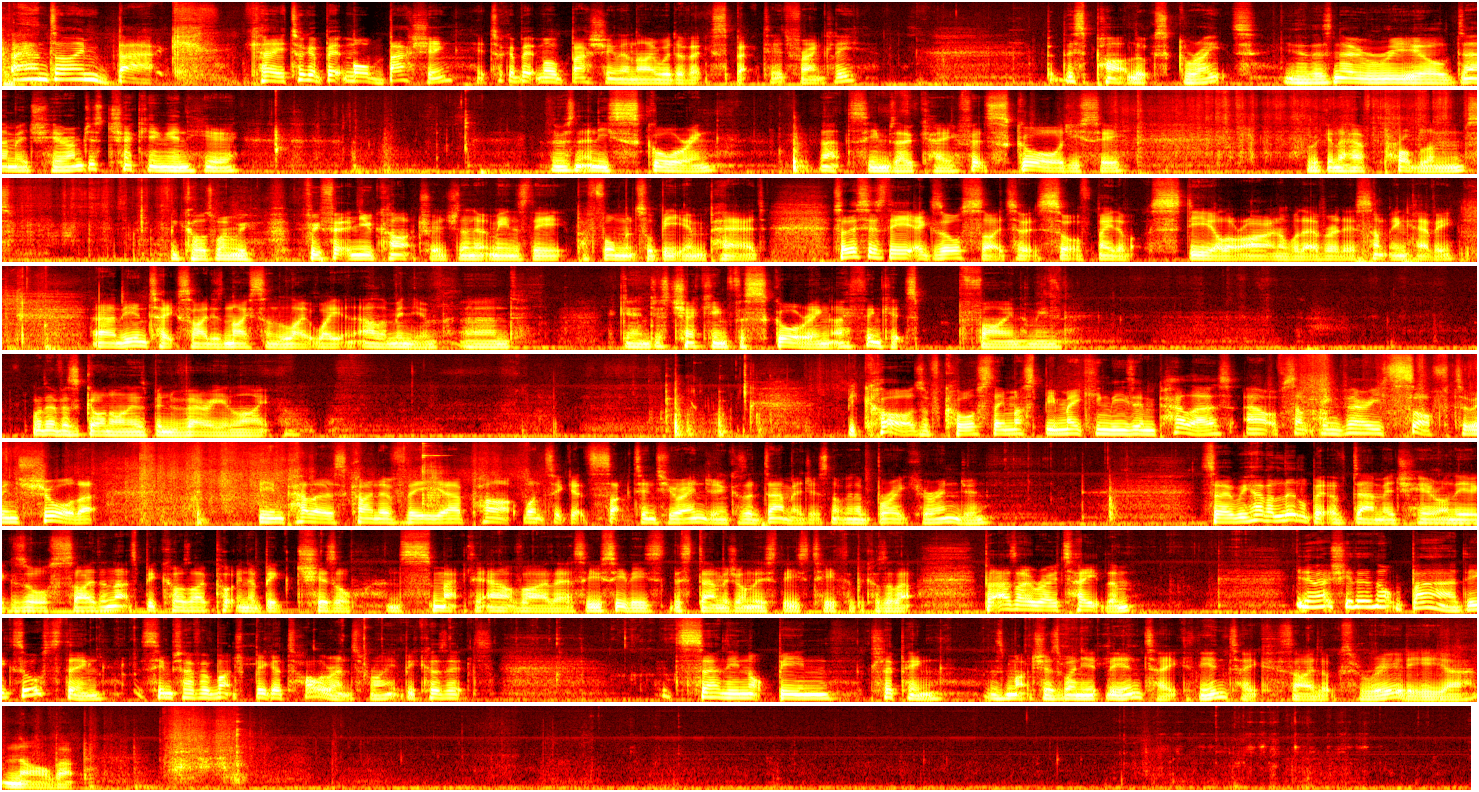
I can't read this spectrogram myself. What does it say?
And I'm back. Okay, it took a bit more bashing. It took a bit more bashing than I would have expected, frankly. But this part looks great. You know, there's no real damage here. I'm just checking in here. There isn't any scoring. That seems okay. If it's scored, you see, we're going to have problems because when we if we fit a new cartridge then it means the performance will be impaired. So this is the exhaust side so it's sort of made of steel or iron or whatever it is something heavy. And the intake side is nice and lightweight and aluminium. And again just checking for scoring I think it's fine. I mean whatever's gone on has been very light because of course they must be making these impellers out of something very soft to ensure that the impeller is kind of the uh, part once it gets sucked into your engine because of damage it's not going to break your engine. So we have a little bit of damage here on the exhaust side and that's because I put in a big chisel and smacked it out via there. So you see these this damage on these these teeth are because of that. But as I rotate them you know actually they're not bad the exhaust thing seems to have a much bigger tolerance, right? Because it's it's certainly not been clipping as much as when you, the intake. The intake side looks really uh, gnarled up.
